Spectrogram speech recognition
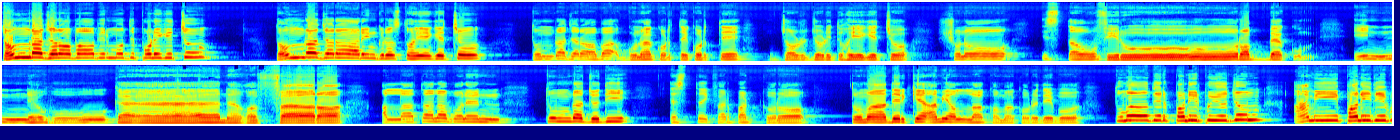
তোমরা যারা অভাবের মধ্যে পড়ে গেছো, তোমরা যারা ঋণগ্রস্ত হয়ে গেছো, তোমরা যারা অবা গুণা করতে করতে জর্জরিত হয়ে গেছো, শোনো ইস্তাও ফিরু রব্বাকুম। আল্লাহ তাআলা বলেন, তোমরা যদি ইস্তেগফার পাঠ করো, তোমাদেরকে আমি আল্লাহ ক্ষমা করে দেব। তোমাদের পানির প্রয়োজন আমি পানি দেব,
